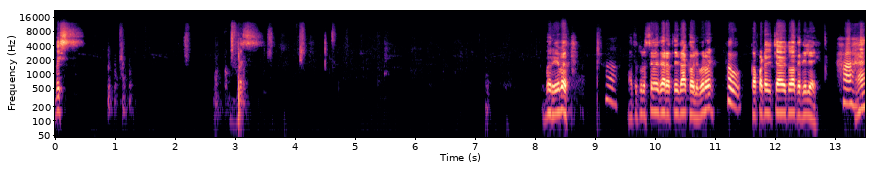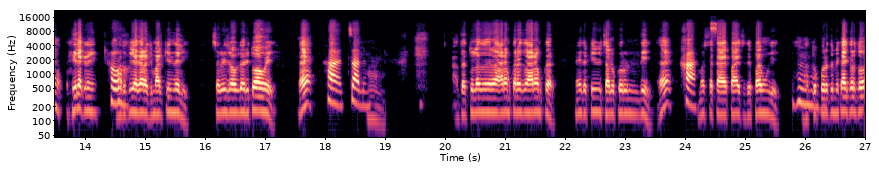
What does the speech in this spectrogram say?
बस. बस. बरं हे बघ. हा. आता तुला सगळं घरातले दाखवले बरोबर? हो. कपाटाच्या चाव्या तो का दिल्या हा. हा? दिल्या की नाही? हो. आता तुझ्या घराची मालकीन झाली. सगळी जबाबदारी तो हवंय हा? हा चालेल. आता तुला जर आराम करायचा आराम कर. नाही तर टीव्ही चालू करून दे. हा? हा. मस्त काय पाहायचं ते पाहून घे. हम्म, तो हम्म. परत मी काय करतो?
